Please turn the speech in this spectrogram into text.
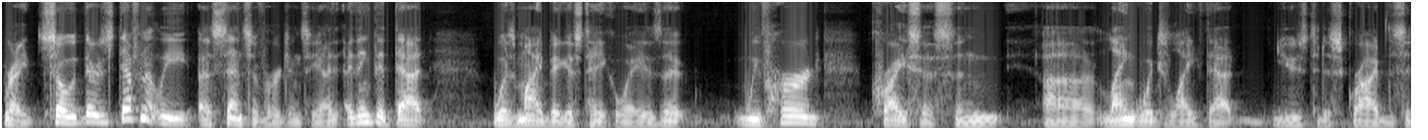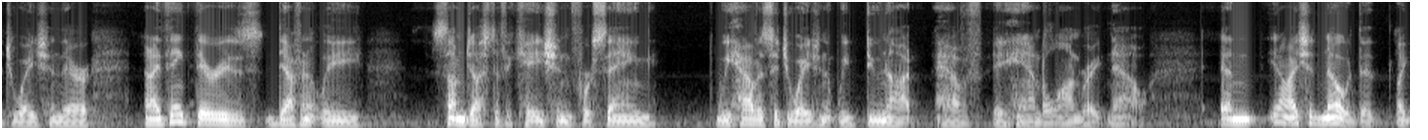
Right. So there's definitely a sense of urgency. I, I think that that was my biggest takeaway is that we've heard crisis and uh, language like that used to describe the situation there. And I think there is definitely some justification for saying we have a situation that we do not have a handle on right now. And you know, I should note that like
